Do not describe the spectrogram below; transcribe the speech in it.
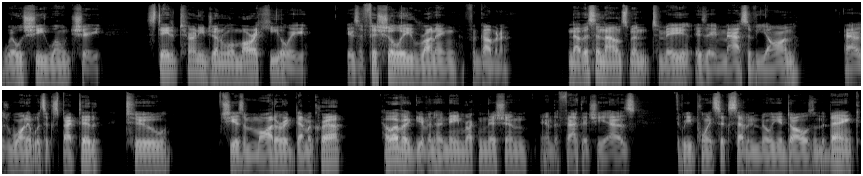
will she, won't she, State Attorney General Maura Healey is officially running for governor. Now, this announcement to me is a massive yawn, as one, it was expected, two, she is a moderate Democrat. However, given her name recognition and the fact that she has $3.67 million in the bank,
